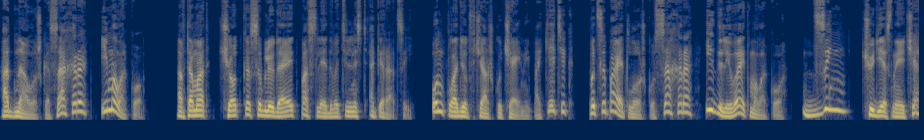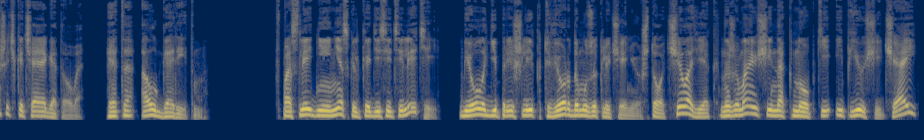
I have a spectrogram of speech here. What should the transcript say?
«одна ложка сахара» и «молоко». Автомат четко соблюдает последовательность операций. Он кладет в чашку чайный пакетик, подсыпает ложку сахара и доливает молоко. Дзынь! Чудесная чашечка чая готова. Это алгоритм. В последние несколько десятилетий биологи пришли к твердому заключению, что человек, нажимающий на кнопки и пьющий чай,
